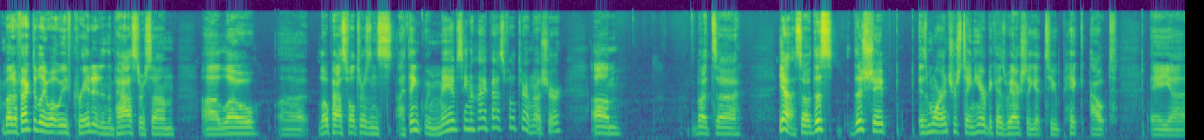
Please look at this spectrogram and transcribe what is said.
but effectively, what we've created in the past are some uh, low uh, low pass filters, and I think we may have seen a high pass filter. I'm not sure. Um, but uh, yeah, so this this shape is more interesting here because we actually get to pick out a uh,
